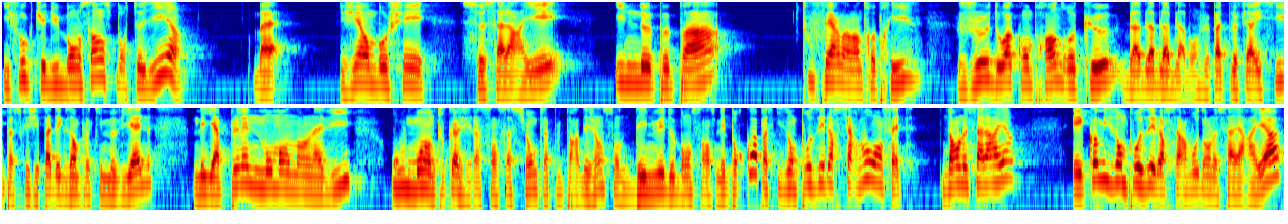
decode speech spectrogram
Il faut que tu aies du bon sens pour te dire, ben, j'ai embauché ce salarié, il ne peut pas tout faire dans l'entreprise, je dois comprendre que blablabla. Bla bla. Bon, je ne vais pas te le faire ici parce que j'ai pas d'exemples qui me viennent, mais il y a plein de moments dans la vie où moi en tout cas j'ai la sensation que la plupart des gens sont dénués de bon sens. Mais pourquoi? Parce qu'ils ont posé leur cerveau en fait dans le salariat. Et comme ils ont posé leur cerveau dans le salariat,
